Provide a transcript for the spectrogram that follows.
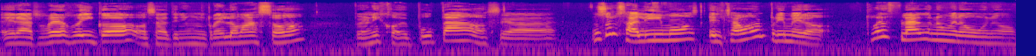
era re rico, o sea, tenía un re lomazo, pero un hijo de puta, o sea... Nosotros salimos, el chabón primero, red flag número uno.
